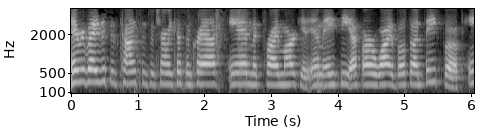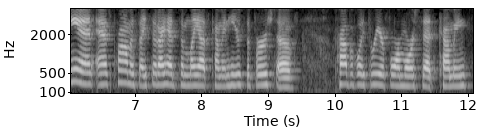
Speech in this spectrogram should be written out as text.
Hey everybody, this is Constance with Charming Custom Crafts and MacFry Market, M-A-C-F-R-Y, both on Facebook. And as promised, I said I had some layouts coming. Here's the first of probably three or four more sets coming.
